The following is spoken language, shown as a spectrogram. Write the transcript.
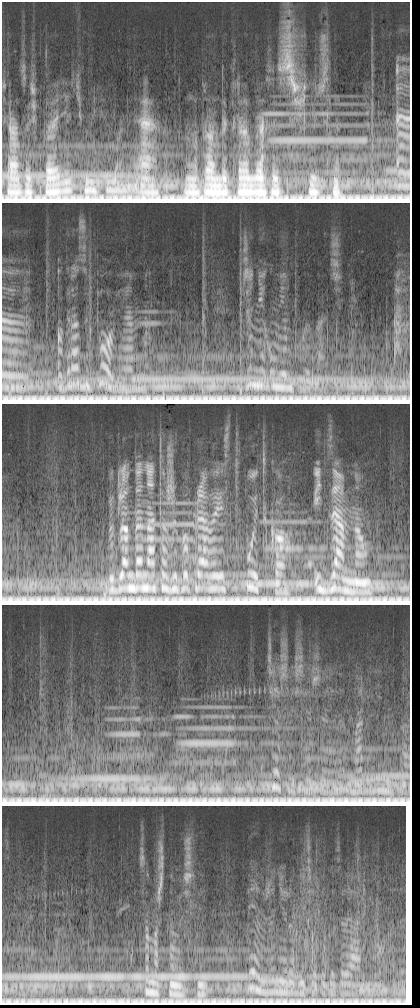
Chciała coś powiedzieć mi? Chyba nie. Naprawdę krajobraz jest śliczny. E, od razu powiem, że nie umiem pływać. Wygląda na to, że po prawej jest płytko. Idź za mną. Cieszę się, że Marlin was. Co masz na myśli? Wiem, że nie robicie tego za darmo, ale...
